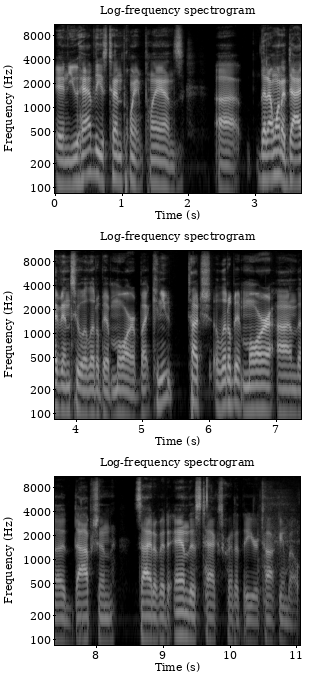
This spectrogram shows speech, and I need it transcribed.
And you have these 10 point plans uh, that I want to dive into a little bit more, but can you touch a little bit more on the adoption side of it and this tax credit that you're talking about?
